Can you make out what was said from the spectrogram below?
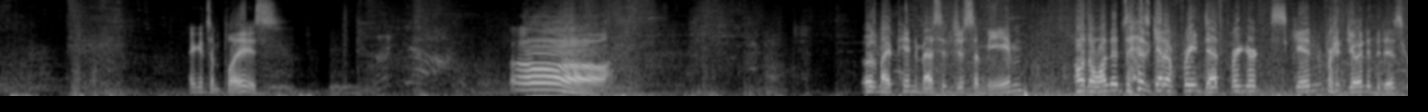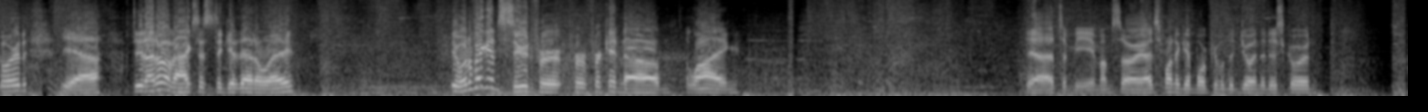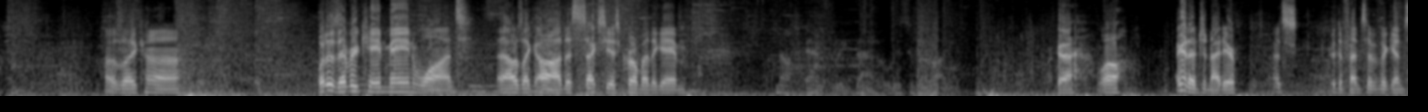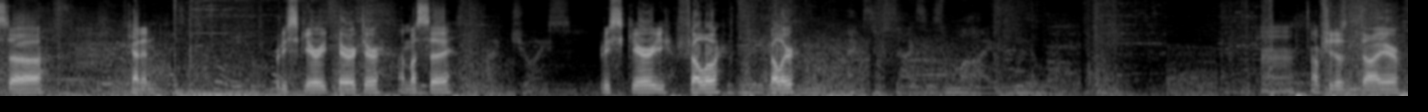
Making some plays. Oh. That was my pinned message, just a meme? Oh, the one that says get a free Deathbringer skin for joining the Discord? Yeah. Dude, I don't have access to give that away. Dude, what if I get sued for, for freaking um, lying? Yeah, that's a meme. I'm sorry. I just want to get more people to join the Discord. I was like, huh. What does every Kayn main want? And I was like, ah, the sexiest chroma in the game. Not every battle is a. Okay, well, I got a Knight here. That's good defensive against uh, Kennen. Pretty scary character, I must say. Pretty scary fellow, feller. Mm, hope she doesn't die here.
